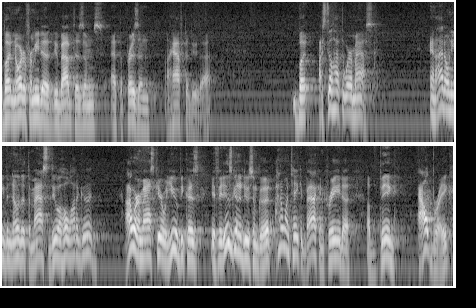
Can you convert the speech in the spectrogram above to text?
But in order for me to do baptisms at the prison, I have to do that. But I still have to wear a mask. And I don't even know that the masks do a whole lot of good. I wear a mask here with you because if it is going to do some good, I don't want to take it back and create a, a big outbreak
